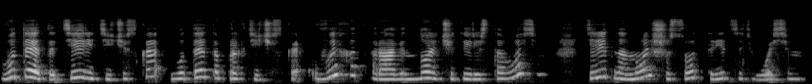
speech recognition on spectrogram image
Вот это теоретическое, вот это практическое. Выход равен 0,408 делить на 0,638.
